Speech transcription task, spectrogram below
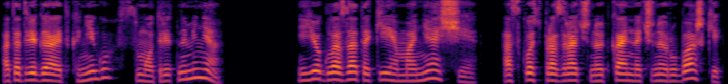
отодвигает книгу, смотрит на меня. Ее глаза такие манящие, а сквозь прозрачную ткань ночной рубашки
